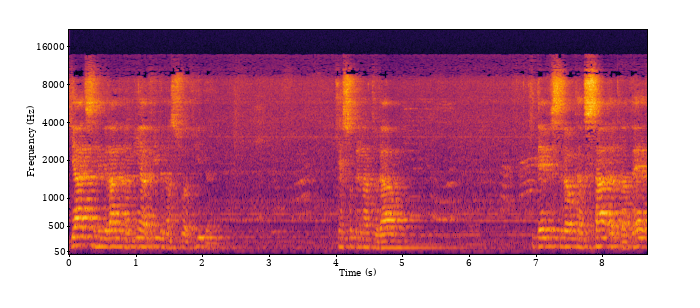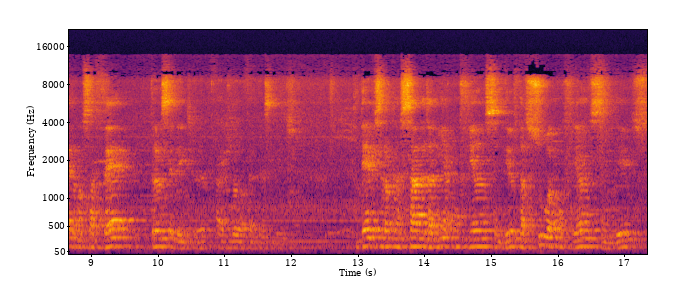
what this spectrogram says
que há de ser revelada na minha vida, na sua vida, que é sobrenatural, que deve ser alcançada através da nossa fé transcendente. Né? De novo, a fé transcendente que deve ser alcançada da minha confiança em Deus, da sua confiança em Deus.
